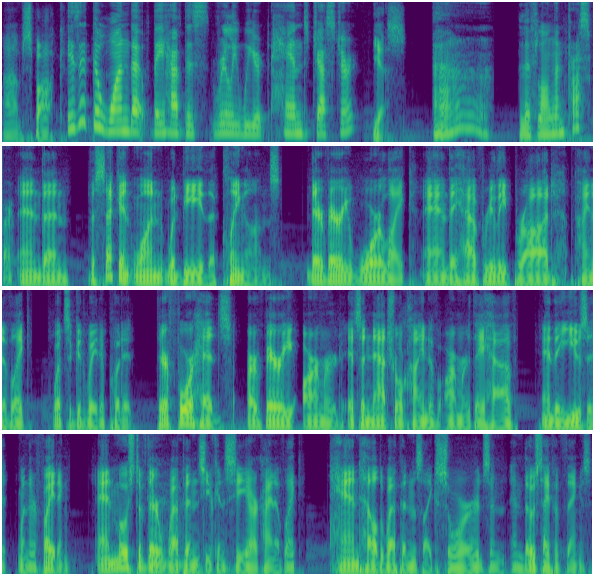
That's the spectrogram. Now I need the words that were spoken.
um, Spock. Is it the one that they have this really weird hand gesture? Yes. Ah, live long and prosper. And then the second one would be the Klingons. They're very warlike and they have really broad, kind of like, what's a good way to put it? Their foreheads are very armored. It's a natural kind of armor they have, and they use it when they're fighting. And most of their weapons you can see are kind of like handheld weapons like swords and, and those type of things.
